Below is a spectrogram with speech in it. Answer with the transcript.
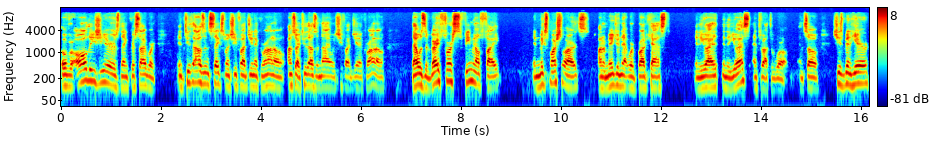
over all these years than Cris Cyborg. In 2006, when she fought Gina Carano, I'm sorry, 2009, when she fought Gina Carano, that was the very first female fight in mixed martial arts on a major network broadcast in the US, in the US and throughout the world. And so she's been here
